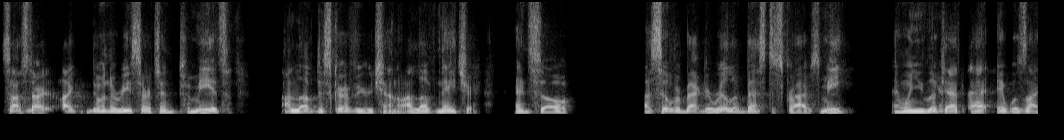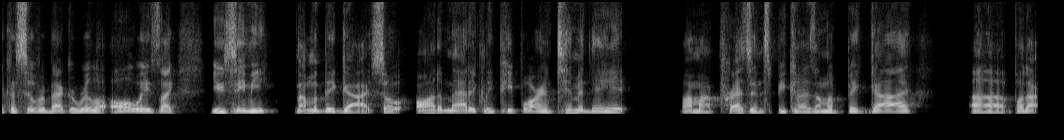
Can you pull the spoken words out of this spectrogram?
So I mm-hmm. started like doing the research, and to me, it's I love Discovery Channel. I love nature. And so a silverback gorilla best describes me. And when you look at that, it was like a silverback gorilla always like, you see me, I'm a big guy. So automatically people are intimidated by my presence because I'm a big guy. Uh, but I,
